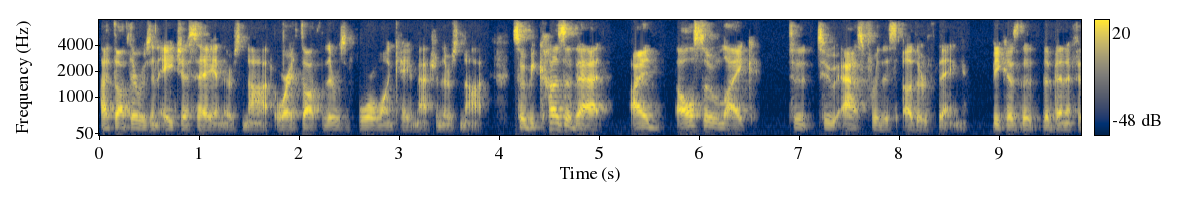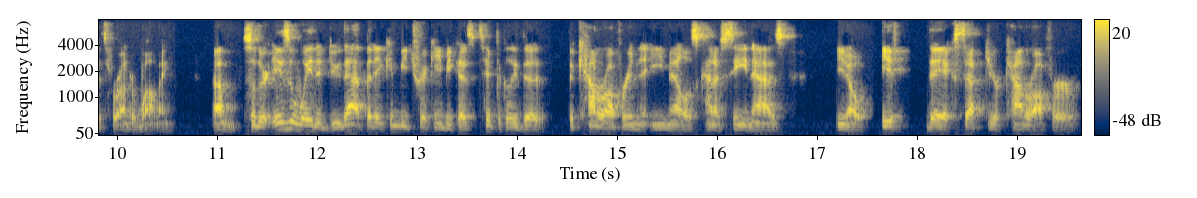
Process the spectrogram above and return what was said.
I thought there was an HSA and there's not, or I thought that there was a 401k match and there's not. So because of that, I'd also like to to ask for this other thing because the, the benefits were underwhelming. Um, so there is a way to do that, but it can be tricky because typically the the counteroffer in the email is kind of seen as, you know, if they accept your counteroffer,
